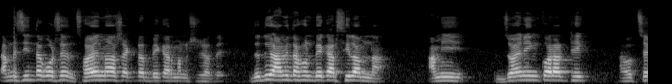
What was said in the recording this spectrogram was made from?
আপনি চিন্তা করছেন, ছয় মাস একটা বেকার মানুষের সাথে। যদিও আমি তখন বেকার ছিলাম না, আমি জয়নিং করার ঠিক হচ্ছে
